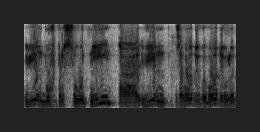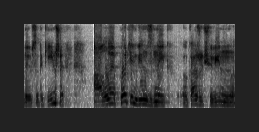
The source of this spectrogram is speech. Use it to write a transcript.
Він був присутній, він заводив, виводив людей, все таке інше. Але потім він зник. Кажуть, що він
